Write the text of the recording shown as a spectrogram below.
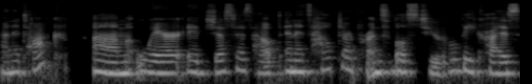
kind of talk um, where it just has helped and it's helped our principals too because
